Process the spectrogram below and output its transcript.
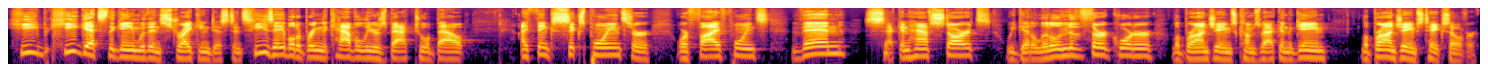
He he gets the game within striking distance. He's able to bring the Cavaliers back to about I think 6 points or or 5 points. Then second half starts, we get a little into the third quarter, LeBron James comes back in the game. LeBron James takes over.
